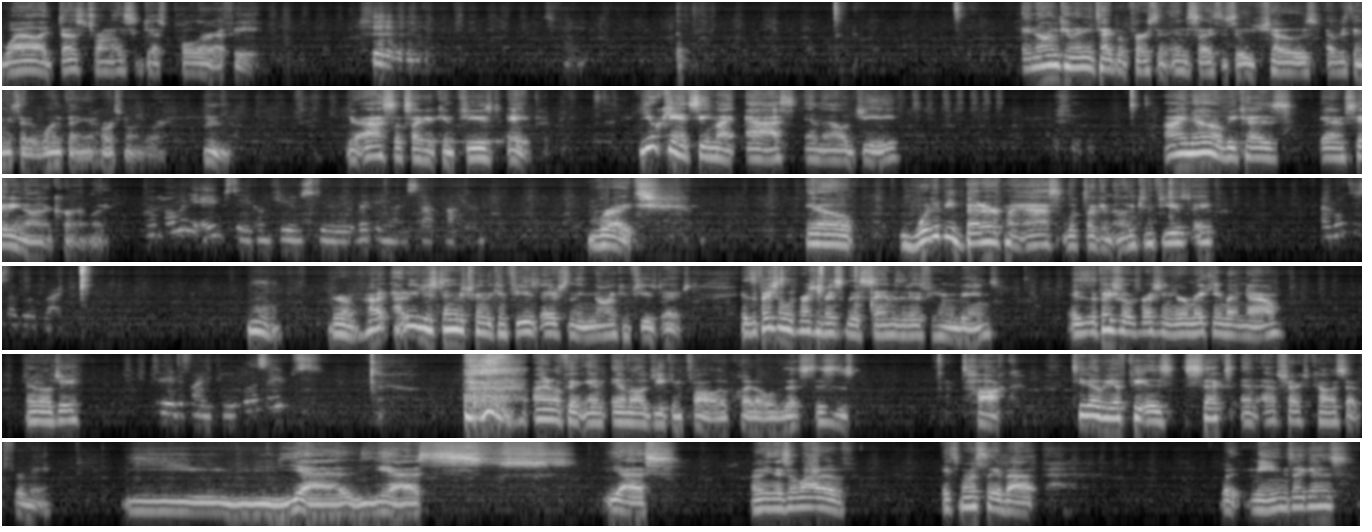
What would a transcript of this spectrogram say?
well, it does strongly suggest polar FE. A non-committing type of person, indecisive, so you chose everything instead of one thing at horse mongler. Hmm. Your ass looks like a confused ape. You can't see my ass, MLG. I know because yeah, I'm sitting on it currently. How many apes did he confuse to recognize that pattern? Right. You know, would it be better if my ass looked like an unconfused ape? And what does that look like? Hmm. Yeah. How, how do you distinguish between the confused apes and the non-confused apes? Is the facial expression basically the same as it is for human beings? Is it the facial expression you're making right now, MLG? Do you define people as apes? I don't think M- MLG can follow quite all of this. This is talk. TWFP is sex and abstract concept for me. Yeah, yes, yes. I mean, there's a lot of. It's mostly about what it means, I guess.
